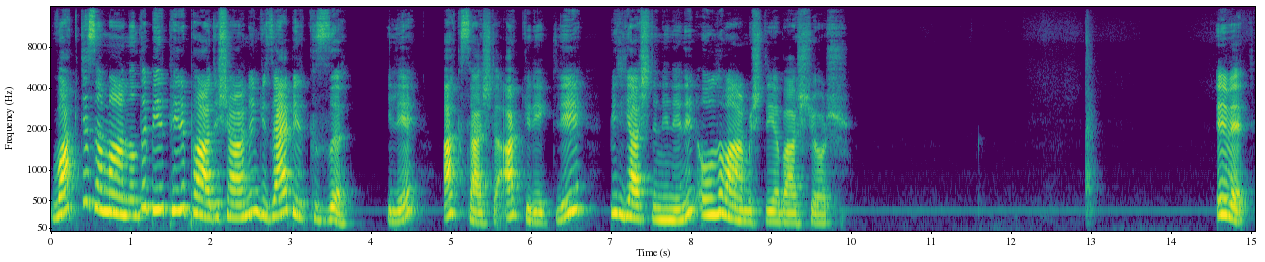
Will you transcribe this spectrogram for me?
Vakti zamanında bir peri padişahının güzel bir kızı ile ak saçlı, ak yürekli bir yaşlı ninenin oğlu varmış diye başlıyor. Evet.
